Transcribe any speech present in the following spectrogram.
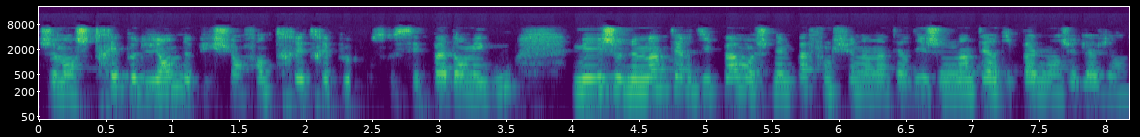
Je mange très peu de viande depuis que je suis enfant, très très peu, parce que c'est pas dans mes goûts. Mais je ne m'interdis pas. Moi, je n'aime pas fonctionner en interdit. Je ne m'interdis pas de manger de la viande.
